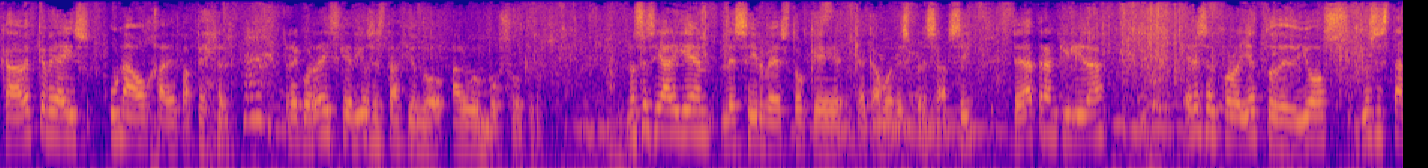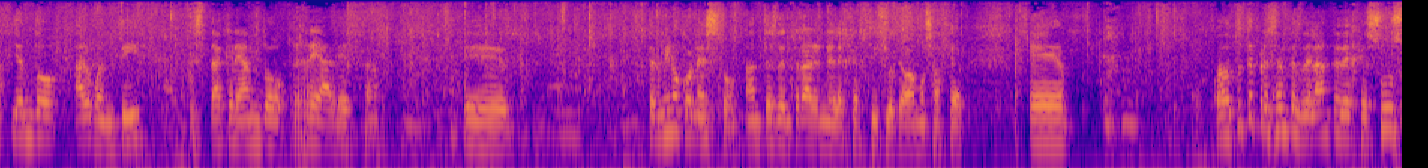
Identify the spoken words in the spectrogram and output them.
cada vez que veáis una hoja de papel, recordéis que Dios está haciendo algo en vosotros. No sé si a alguien le sirve esto que, que, acabo de expresar, ¿sí? ¿Te da tranquilidad? Eres el proyecto de Dios, Dios está haciendo algo en ti, está creando realeza. Eh, termino con esto, antes de entrar en el ejercicio que vamos a hacer. Eh, cuando tú te presentes delante de Jesús,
